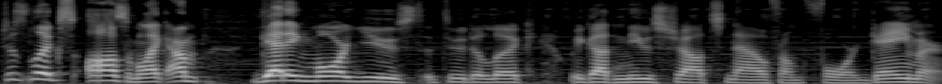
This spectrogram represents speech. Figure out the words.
just looks awesome. Like, I'm getting more used to the look. We got news shots now from 4Gamer.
